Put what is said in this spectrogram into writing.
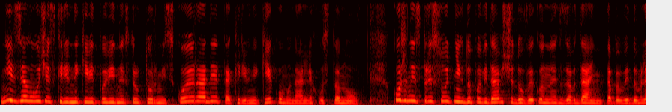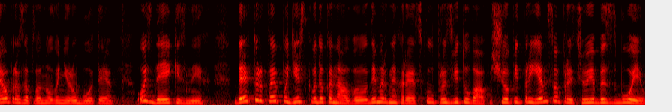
В ній взяли участь керівники відповідних структур міської ради та керівники комунальних установ. Кожен із присутніх доповідав щодо виконаних завдань та повідомляв про заплановані роботи. Ось деякі з них. Директор КВЕП Подільськводоканал Володимир Негрецкул прозвітував, що підприємство працює без збоїв.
